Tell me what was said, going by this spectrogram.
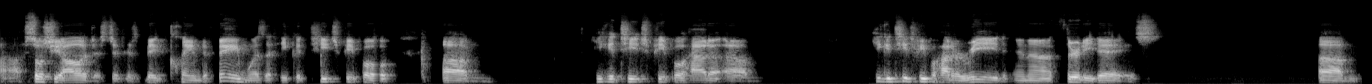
uh, sociologist, and his big claim to fame was that he could teach people. Um, he could teach people how to. Um, he could teach people how to read in uh, 30 days. Um,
